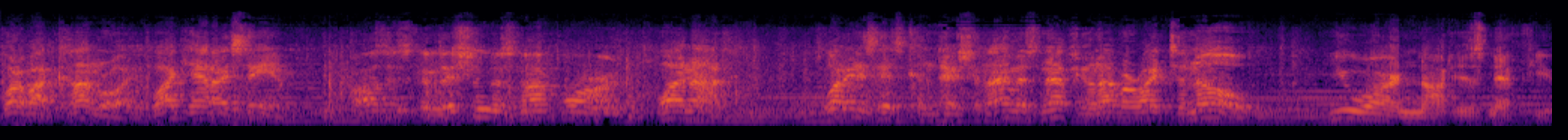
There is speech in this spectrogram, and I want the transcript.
What about Conroy? Why can't I see him? Because his condition does not warrant. Why not? What is his condition? I'm his nephew and I have a right to know. You are not his nephew.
